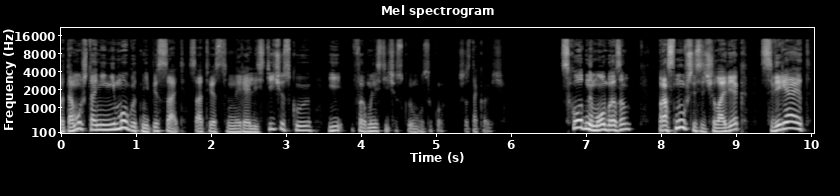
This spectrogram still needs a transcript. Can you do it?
потому что они не могут не писать, соответственно, реалистическую и формалистическую музыку. Шостакович. Сходным образом, проснувшийся человек сверяет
